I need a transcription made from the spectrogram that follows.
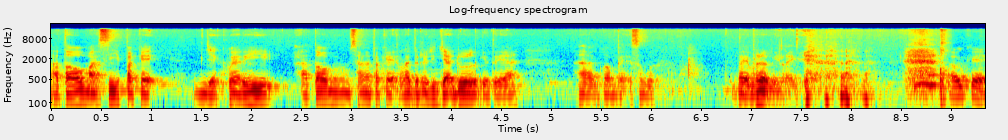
atau masih pakai jQuery atau misalnya pakai library jadul gitu ya uh, gue sampai sebut library lagi. Oke, okay.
